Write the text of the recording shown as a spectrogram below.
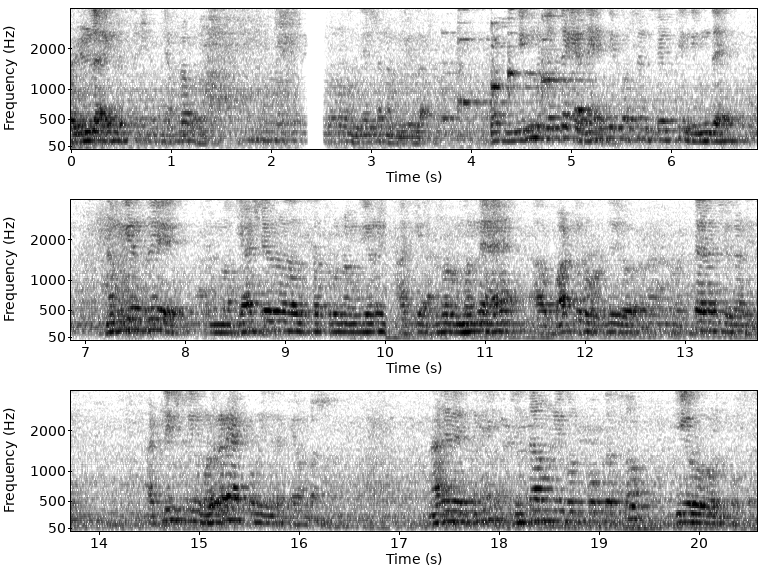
ಒಳ್ಳೆ ಐದು ಸ್ಟೇಷನ್ ಕ್ಯಾಮ್ರಾ ಬರುತ್ತೆ. ಉದ್ದೇಶ ನಮಗಿಲ್ಲ. ಬಟ್ ನಿಮ್ಮ ಜೊತೆಗೆ ನೈಂಟಿ ಪರ್ಸೆಂಟ್ ಸೇಫ್ಟಿ ನಿಮ್ಮದೇ ನಮಗೆ ಅಂದ್ರೆ ನಮ್ಮ ಕ್ಯಾಶಿಯರ್ ಸತ್ರು ನಮ್ಗೆ ಹಾಕಿ ಅದ್ರ ಮೊನ್ನೆ ಆ ಬಾಟ್ಲು ಹೊಡೆದು ರಕ್ತ ಎಲ್ಲ ಚೆಲ್ಲಾಡಿದೆ. ಅಟ್ಲೀಸ್ಟ್ ನೀವು ಒಳಗಡೆ ಹಾಕೊಂಡಿದ್ದೀರಾ ಕ್ಯಾಮ್ರಾ ನಾನೇನು ಹೇಳ್ತೀನಿ ಚಿಂತಾಮಣಿಗೆ ಒಂದು ಫೋಕಸ್ಸು ಈ ಒಂದು ಫೋಕಸ್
